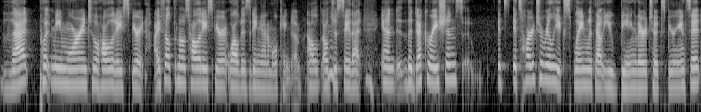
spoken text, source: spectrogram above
that put me more into the holiday spirit. I felt the most holiday spirit while visiting Animal Kingdom. I'll I'll hmm. just say that. And the decorations it's it's hard to really explain without you being there to experience it,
